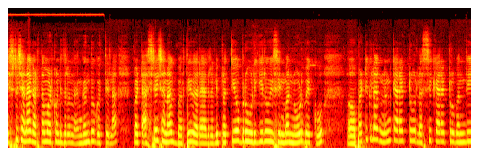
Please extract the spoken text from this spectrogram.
ಎಷ್ಟು ಚೆನ್ನಾಗಿ ಅರ್ಥ ಮಾಡ್ಕೊಂಡಿದ್ರು ನನಗಂತೂ ಗೊತ್ತಿಲ್ಲ ಬಟ್ ಅಷ್ಟೇ ಚೆನ್ನಾಗಿ ಬರ್ತಿದ್ದಾರೆ. ಅದರಲ್ಲಿ ಪ್ರತಿಯೊಬ್ಬರು ಹುಡುಗಿರು ಈ ಸಿನಿಮಾ ನೋಡಬೇಕು. ಪರ್ಟಿಕ್ಯುಲರ್ ನನ್ನ ಕ್ಯಾರೆಕ್ಟ್ರು ಲಸ್ಸಿ ಕ್ಯಾರೆಕ್ಟ್ರು ಬಂದು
